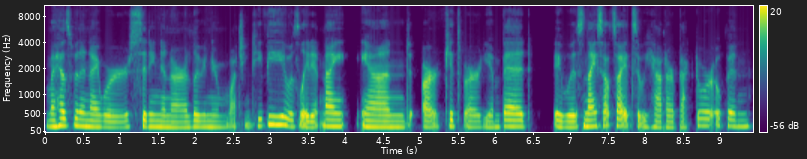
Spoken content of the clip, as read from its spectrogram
my husband and I were sitting in our living room watching TV. It was late at night and our kids were already in bed. It was nice outside, so we had our back door open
